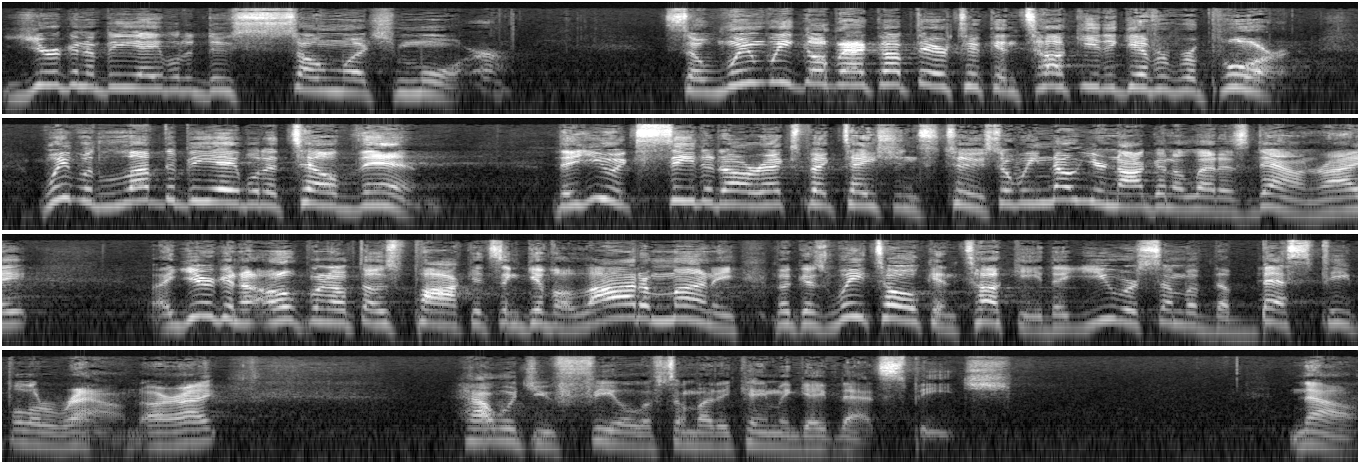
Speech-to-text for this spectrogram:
you're going to be able to do so much more. So when we go back up there to Kentucky to give a report, we would love to be able to tell them that you exceeded our expectations too. So we know you're not going to let us down, right? Like you're going to open up those pockets and give a lot of money because we told Kentucky that you were some of the best people around, all right? How would you feel if somebody came and gave that speech? Now,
